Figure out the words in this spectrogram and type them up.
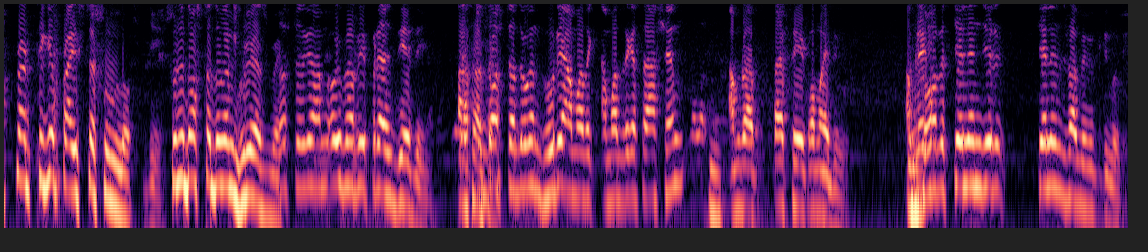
আপনার থেকে প্রাইসটা শুনলো। শুনে দশটা দোকান ঘুরে আসবে। দশটা দোকান ওইভাবে প্রাইস দিয়ে দিই। আচ্ছা, আচ্ছা। দশটা দোকান ঘুরে আমাদের আমাদের কাছে আসেন আমরা তার থেকে কমাই দিব। আমরা এইভাবে চ্যালেঞ্জের চ্যালেঞ্জ ভাবে বিক্রি করি।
